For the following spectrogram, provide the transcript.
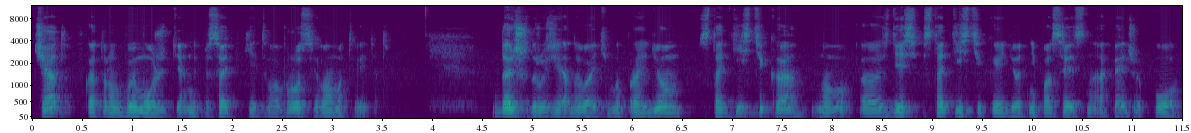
чат, в котором вы можете написать какие-то вопросы и вам ответят. Дальше, друзья, давайте мы пройдем. Статистика. Ну, э, здесь статистика идет непосредственно, опять же, по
